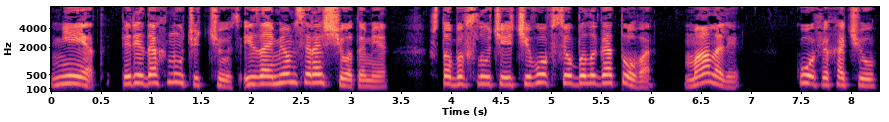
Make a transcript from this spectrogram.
«Нет, передохну чуть-чуть и займемся расчетами чтобы в случае чего все было готово. Мало ли. Кофе хочу.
